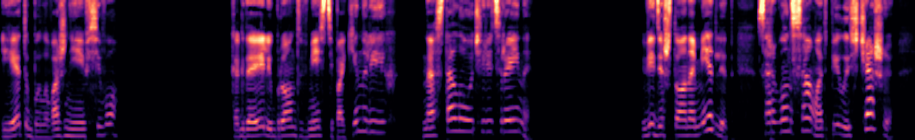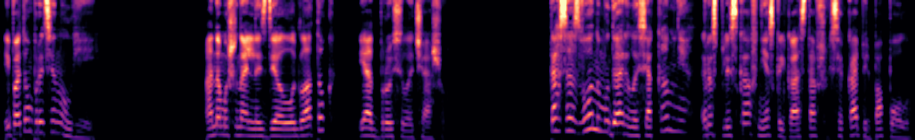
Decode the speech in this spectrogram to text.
И это было важнее всего. Когда Элли и Бронт вместе покинули их, настала очередь Рейны. Видя, что она медлит, Саргон сам отпил из чаши и потом протянул ей. Она машинально сделала глоток и отбросила чашу. Та со звоном ударилась о камни, расплескав несколько оставшихся капель по полу.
